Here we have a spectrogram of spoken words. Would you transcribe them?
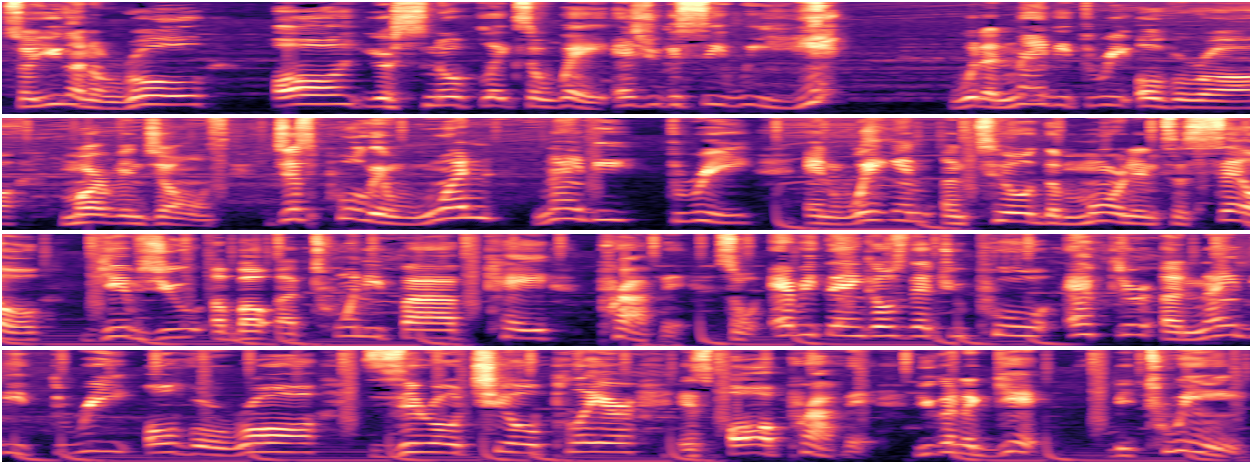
So you're gonna roll all your snowflakes away. As you can see, we hit with a 93 overall Marvin Jones. Just pulling 193 and waiting until the morning to sell gives you about a 25k profit. So everything else that you pull after a 93 overall zero chill player is all profit. You're gonna get between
